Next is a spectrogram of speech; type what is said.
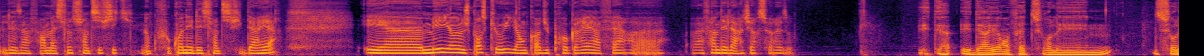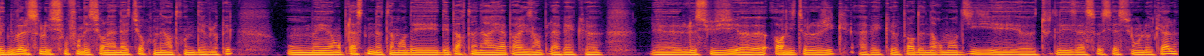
les informations scientifiques. Donc, il faut qu'on ait des scientifiques derrière. Et, mais je pense que oui, il y a encore du progrès à faire afin d'élargir ce réseau. Et derrière, en fait, sur les, sur les nouvelles solutions fondées sur la nature qu'on est en train de développer. On met en place notamment des, partenariats, par exemple, avec euh, le, suivi euh, ornithologique avec euh, Port de Normandie et toutes les associations locales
